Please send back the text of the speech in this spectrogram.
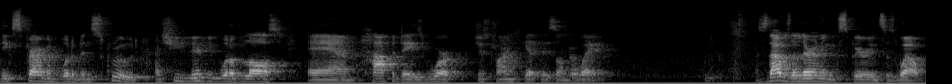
the experiment would have been screwed and she literally would have lost um, half a day's work just trying to get this underway. So that was a learning experience as well.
